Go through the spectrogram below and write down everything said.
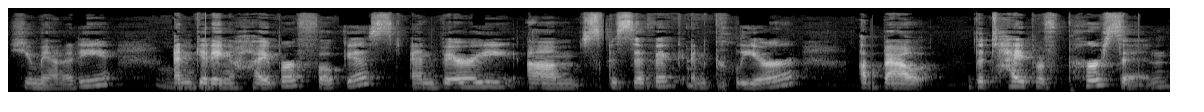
humanity and getting hyper focused and very um, specific and clear about the type of person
